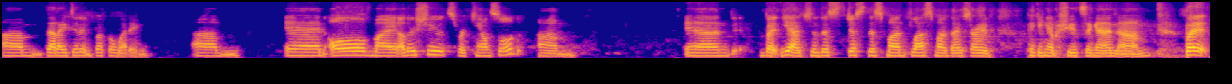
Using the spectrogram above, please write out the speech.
um, that I didn't book a wedding, um, and all of my other shoots were canceled. Um, and but yeah, so this just this month, last month, I started picking up shoots again. Um, but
